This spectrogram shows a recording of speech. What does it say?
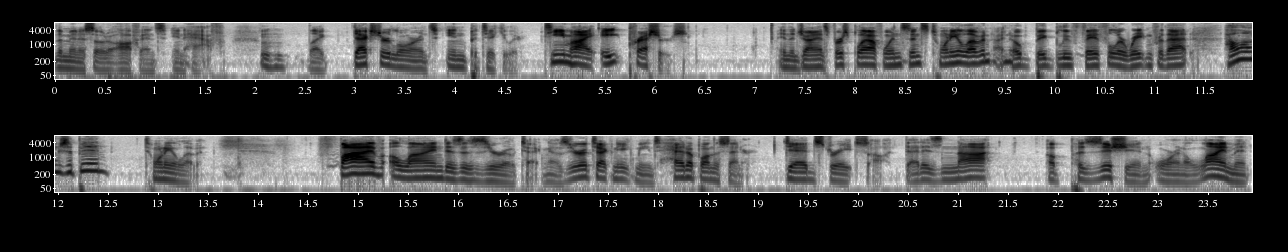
the Minnesota offense in half. Mm-hmm. Like Dexter Lawrence in particular. Team high eight pressures in the Giants' first playoff win since 2011. I know Big Blue faithful are waiting for that. How long has it been? 2011. Five aligned as a zero tech. Now, zero technique means head up on the center, dead straight solid. That is not a position or an alignment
